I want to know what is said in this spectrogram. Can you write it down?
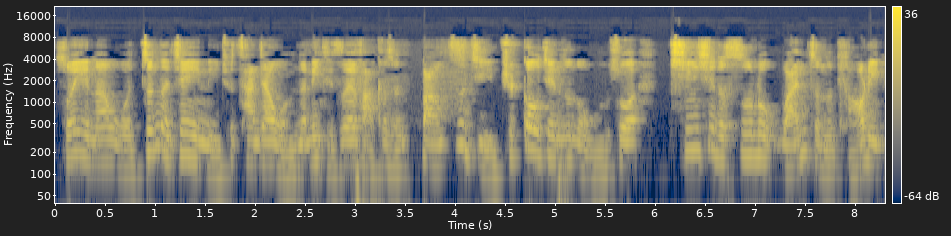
所以呢，我真的建议你去参加我们的立体思维法课程，帮自己去构建这种我们说清晰的思路、完整的条理，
